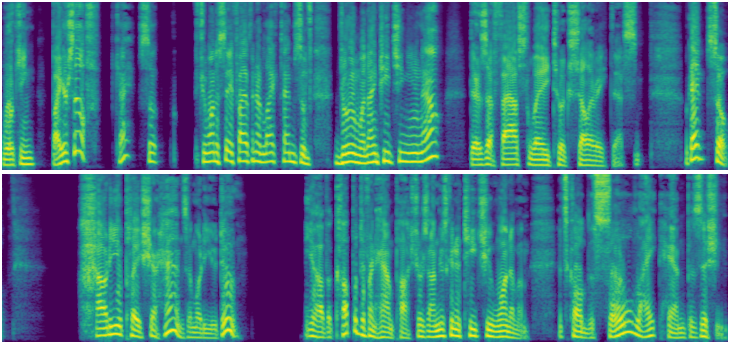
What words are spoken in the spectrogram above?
working by yourself. Okay. So if you want to save 500 lifetimes of doing what I'm teaching you now, there's a fast way to accelerate this. Okay, so how do you place your hands and what do you do? You have a couple different hand postures. I'm just going to teach you one of them. It's called the soul light hand position.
